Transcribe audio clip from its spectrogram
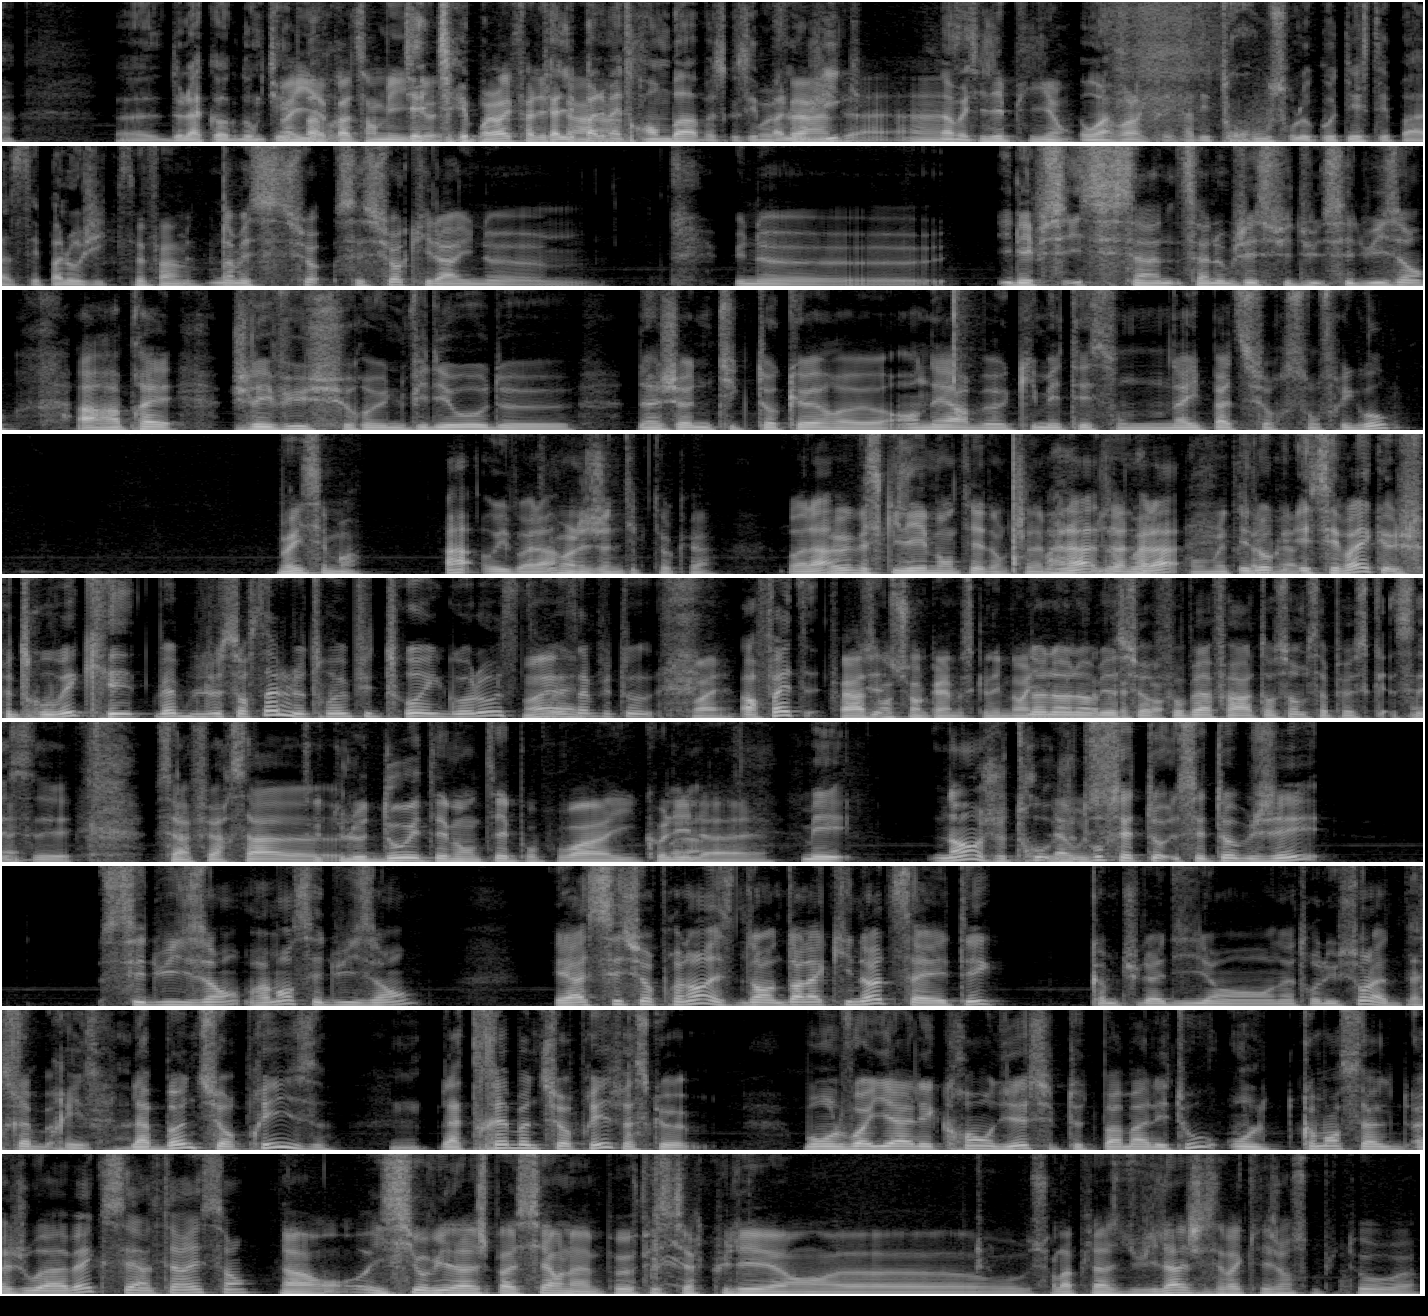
euh, de la coque. Donc, il n'y n'allais a pas, pas de 100 000. t'es- t'es- Voilà, il fallait pas le un- mettre en bas parce que c'est pas faire un- logique. Un, Non, mais- stylet pliant. Ouais, voilà, il fallait faire des trous sur le côté, c'était pas, pas logique. Stéphane. Non, mais c'est sûr, c'est sûr qu'il a une. une il est, c'est un, c'est un objet sédu- séduisant. Alors après, je l'ai vu sur une vidéo de, d'un jeune TikToker euh, en herbe qui mettait son iPad sur son frigo. Oui, c'est moi. Ah oui, C'est voilà. moi, les jeunes TikTokers. Voilà. Ah oui, parce qu'il est aimanté. Donc Voilà, donc voilà. Et, donc, et c'est vrai que je trouvais qu'il même le- sur ça, je le trouvais plutôt rigolo. Ouais. ça plutôt... Ouais. En fait, Faire attention quand même, parce que les mains. non, il non, non, bien sûr, fort. faut pas faire attention, ça peut, c'est, Ouais. c'est, c'est à faire ça. euh, que le dos est aimanté pour pouvoir y coller Voilà. la. Mais non, je je trouve cet, objet séduisant, vraiment séduisant, et assez surprenant. Et dans, dans la keynote, ça a été, comme tu l'as dit en introduction, la, La très, surprise. la bonne surprise, Mm. la très bonne surprise, parce que bon, on le voyait à l'écran, on disait c'est peut-être pas mal et tout. On le- commence à, à jouer avec, c'est intéressant. Alors, ici au village spatial, on a un peu fait circuler en, euh, sur la place du village. Et c'est vrai que les gens sont plutôt euh,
